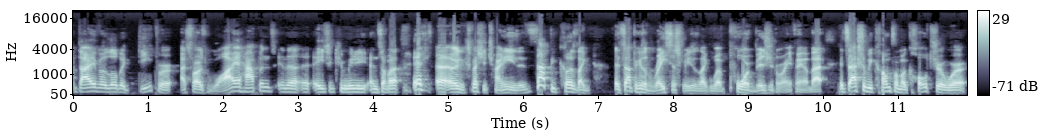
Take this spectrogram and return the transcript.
d- dive a little bit deeper as far as why it happens in the uh, Asian community and stuff like that, it's, uh, especially Chinese, it's not because like it's not because of racist reasons, like with poor vision or anything like that. It's actually we come from a culture where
